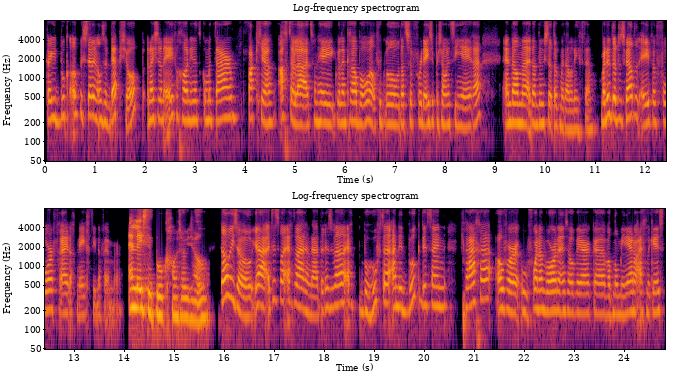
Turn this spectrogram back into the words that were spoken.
kan je het boek ook bestellen in onze webshop. En als je dan even gewoon in het commentaarvakje achterlaat van hé, hey, ik wil een krabbel of ik wil dat ze voor deze persoon het signeren, en dan, uh, dan doen ze dat ook met alle liefde. Maar doe dat dus wel tot even voor vrijdag 19 november. En lees dit boek gewoon sowieso. Sowieso, ja. Het is wel echt waar inderdaad. Er is wel echt behoefte aan dit boek. Dit zijn vragen over hoe voornaamwoorden en zo werken, wat nominair nou eigenlijk is.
